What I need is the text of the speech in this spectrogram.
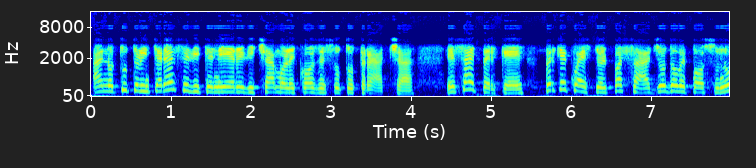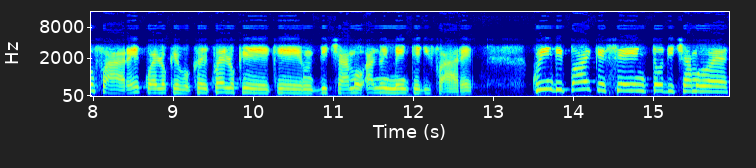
hanno tutto l'interesse di tenere, diciamo, le cose sotto traccia. E sai perché? Perché questo è il passaggio dove possono fare quello che, quello che, che diciamo, hanno in mente di fare. Quindi poi che sento diciamo, eh,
